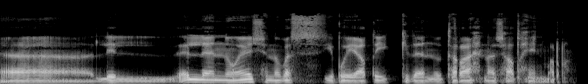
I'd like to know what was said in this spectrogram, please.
آه لل... إلا إنه إيش؟ إنه بس يبغى يعطيك كذا إنه ترى إحنا شاطحين مرة.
